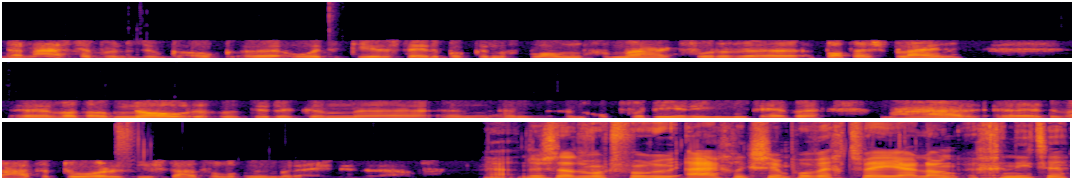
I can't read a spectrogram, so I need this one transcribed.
daarnaast hebben we natuurlijk ook ooit een keer een stedenbouwkundig plan gemaakt voor het Badhuisplein. wat ook nodig natuurlijk een, een, een, een, opwaardering moet hebben. Maar de watertoren die staat wel op nummer 1 inderdaad. Ja, dus dat wordt voor u eigenlijk simpelweg twee jaar lang genieten.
